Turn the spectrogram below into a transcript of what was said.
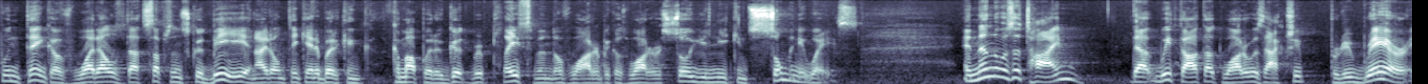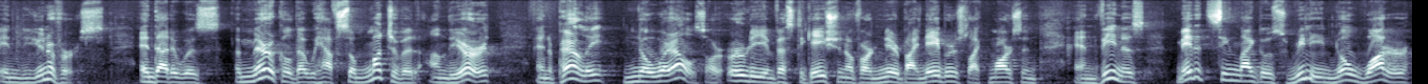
wouldn't think of what else that substance could be, and I don't think anybody can come up with a good replacement of water because water is so unique in so many ways. And then there was a time that we thought that water was actually pretty rare in the universe and that it was a miracle that we have so much of it on the earth and apparently nowhere else. Our early investigation of our nearby neighbors like Mars and, and Venus made it seem like there was really no water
